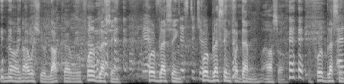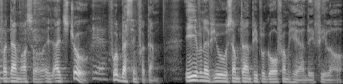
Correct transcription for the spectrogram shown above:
no, no, I wish you luck. Uh, full blessing, yes, full blessing, full blessing for them also. full blessing and for them also. It's true. Yeah. Full blessing for them. Even if you sometimes people go from here and they feel, oh,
